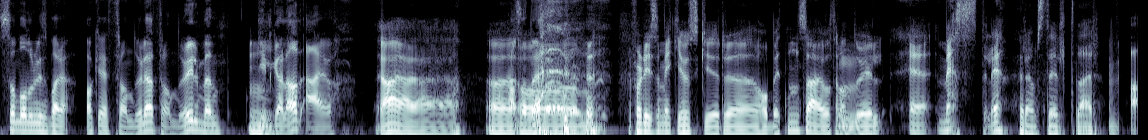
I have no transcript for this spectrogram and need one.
så må du liksom bare OK, Thranduil er Thranduil, men Mm. Gilgalad er jo ja, ja. ja, ja. Eh, Altså, og for de som ikke husker uh, Hobbiten, så er jo Tranduil Mm. eh, mesterlig fremstilt der. ja,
